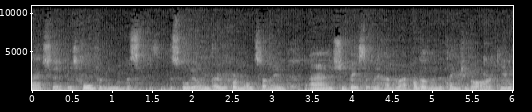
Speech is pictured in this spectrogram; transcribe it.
actually was holding the storyline down for months on end, and she basically had, other than the time she got RKO,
